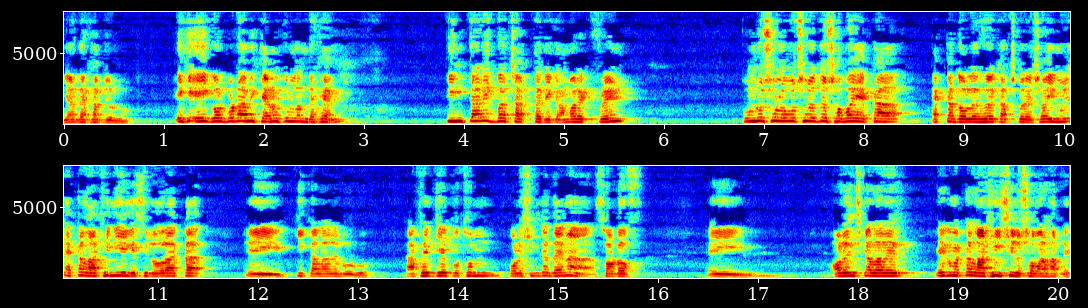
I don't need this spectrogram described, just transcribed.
ইয়া দেখার জন্য। এই এই গল্পটা আমি কেন তুললাম দেখেন, তিন তারিখ বা চার তারিখ আমার এক ফ্রেন্ড পনেরো ষোলো বছরে তো সবাই একটা একটা দলের হয়ে কাজ করে। সবাই একটা লাঠি নিয়ে গেছিল। ওরা একটা, এই কি কালারে বলব? কাঠের যে প্রথম পলিশিংটা দেয় না সর্ট অফ এই অরেঞ্জ কালারের এরকম একটা লাঠি ছিল সবার হাতে।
